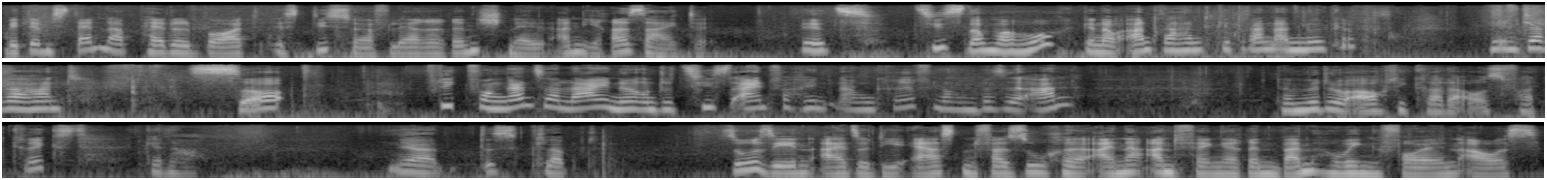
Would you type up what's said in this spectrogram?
mit dem Stand-Up-Paddleboard ist die Surflehrerin schnell an ihrer Seite. Jetzt ziehst du nochmal hoch. Genau, andere Hand geht ran an Nullgriff. Hintere Hand. So, fliegt von ganz alleine und du ziehst einfach hinten am Griff noch ein bisschen an, damit du auch die gerade Ausfahrt kriegst. Genau. Ja, das klappt. So sehen also die ersten Versuche einer Anfängerin beim Wingfoilen aus.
